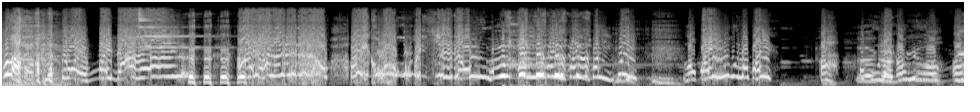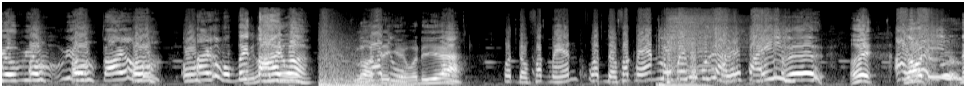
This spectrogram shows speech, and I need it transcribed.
ขอขึ้นด้วยไม่ได้ไอ้อะไรเดี๋ยวเดี๋ยวไอ้กูกูไม่เชื่อเดี๋ยวไม่ไม่ไม่ไม่ไม่ลงไปลงไปอะเอา กูเหลือน้องกูเพียวเพียวเพียวตายครับผมตายครับผมไม่ตายว่ะรอดได้ไงวันนี้อะวัดเดอะฟักแมนวัดเดอะฟักแมนลงไปพวกมึงอย่าลงไปเอ้ยเอ้ยเอาเราไว้ใน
